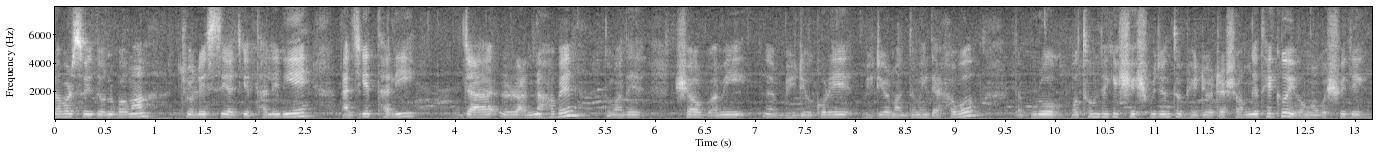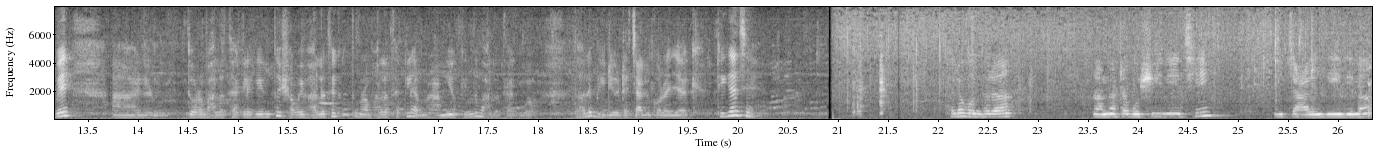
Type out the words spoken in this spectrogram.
লাভার সহিত অনুপমা চলে এসেছি আজকের থালি নিয়ে। আজকের থালি যা রান্না হবে, তোমাদের সব আমি ভিডিও করে, ভিডিওর মাধ্যমেই দেখাবো। তা পুরো প্রথম থেকে শেষ পর্যন্ত ভিডিওটার সঙ্গে থেকো এবং অবশ্যই দেখবে। আর তোমরা ভালো থাকলে কিন্তু সবাই ভালো থেকো, তোমরা ভালো থাকলে আমরা, আমিও কিন্তু ভালো থাকব। তাহলে ভিডিওটা চালু করা যাক, ঠিক আছে? হ্যালো বন্ধুরা, রান্নাটা বসিয়ে দিয়েছি। আমি চাল দিয়ে দিলাম।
